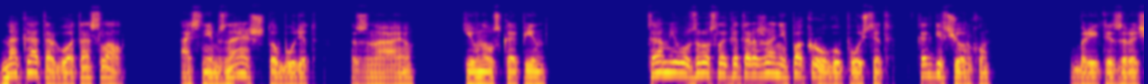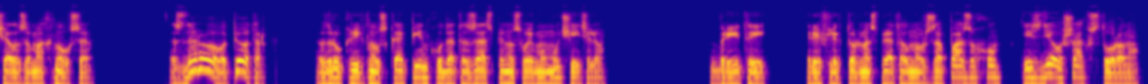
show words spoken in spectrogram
на каторгу отослал. А с ним знаешь, что будет?» «Знаю», — кивнул Скопин. «Там его взрослые каторжане по кругу пустят, как девчонку». Бритый зарычал и замахнулся. «Здорово, Петр!» — вдруг крикнул Скопин куда-то за спину своему мучителю. Бритый рефлекторно спрятал нож за пазуху и сделал шаг в сторону.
